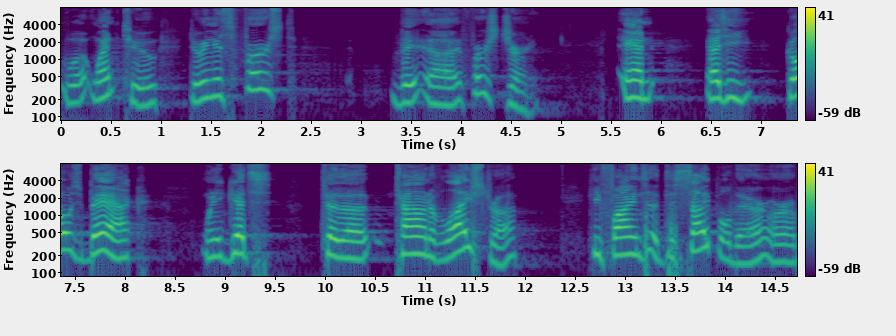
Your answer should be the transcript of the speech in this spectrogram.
went to during his first, uh, first journey. And as he goes back, when he gets to the town of Lystra, he finds a disciple there, or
